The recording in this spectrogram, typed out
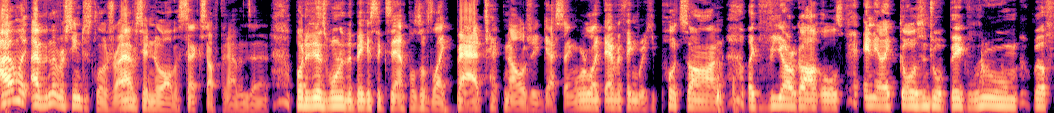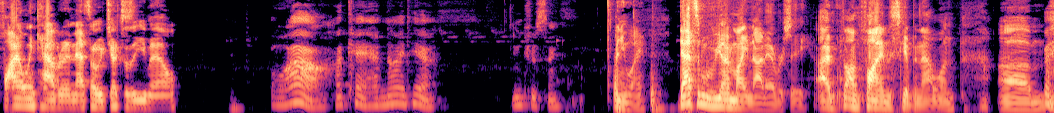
I only I've never seen Disclosure. I obviously know all the sex stuff that happens in it, but it is one of the biggest examples of like bad technology guessing. Where like everything where he puts on like VR goggles and he like goes into a big room with a filing cabinet, and that's how he checks his email. Wow. Okay, I had no idea. Interesting. Anyway, that's a movie I might not ever see. I'm I'm fine skipping that one. Um,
